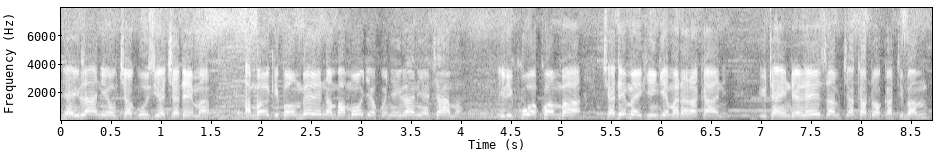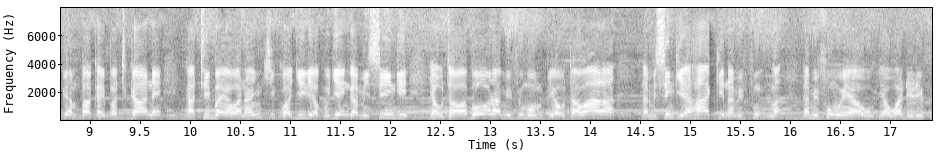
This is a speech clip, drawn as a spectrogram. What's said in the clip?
ya ilani ya uchaguzi ya Chadema ambayo kipaumbele namba moja kwenye ilani ya chama ilikuwa kwamba Chadema ikiingia madarakani itaendeleza mchakato wa katiba mpya mpaka ipatikane katiba ya wananchi kwa ajili ya kujenga misingi ya utawala bora, mifumo mpya ya utawala na misingi ya haki na mifumo, na mifumo ya, ya uadilifu.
